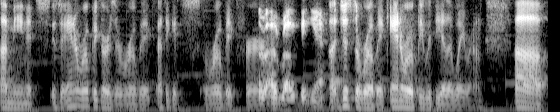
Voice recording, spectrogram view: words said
I mean, it's is it anaerobic or is it aerobic? I think it's aerobic for Aerobic, yeah. uh, just aerobic. Anaerobic with the other way around. Uh,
